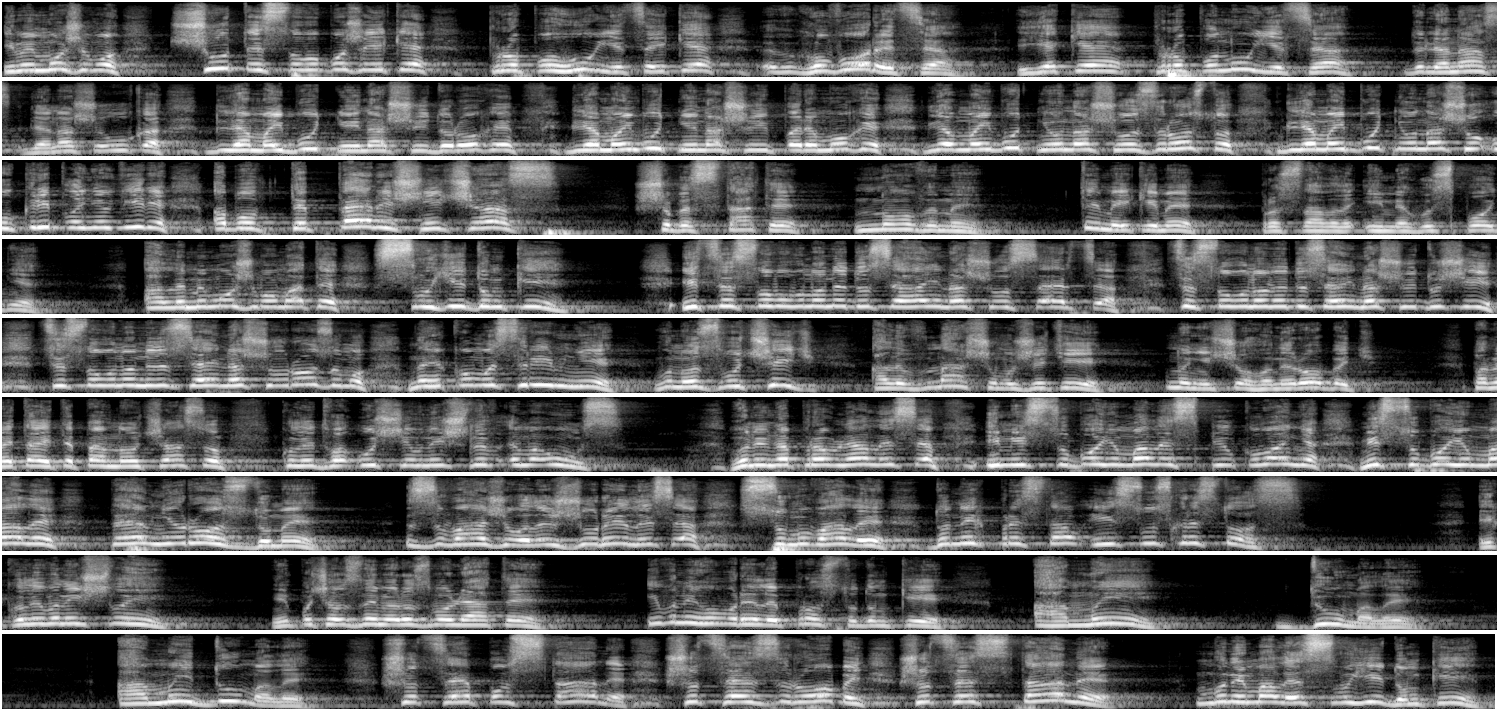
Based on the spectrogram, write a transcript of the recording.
І ми можемо чути Слово Боже, яке пропагується, яке говориться, яке пропонується для нас, для нашого ука, для майбутньої нашої дороги, для майбутньої нашої перемоги, для майбутнього нашого зросту, для майбутнього нашого укріплення в вірі або в теперішній час, щоб стати новими, тими, якими прославили ім'я Господнє. Але ми можемо мати свої думки. І це слово воно не досягає нашого серця, це слово воно не досягає нашої душі, це слово воно не досягає нашого розуму. На якомусь рівні воно звучить, але в нашому житті воно нічого не робить. Пам'ятаєте певного часу, коли два учні вони йшли в Емаус? Вони направлялися і між собою мали спілкування, між собою мали певні роздуми, зважували, журилися, сумували. До них пристав Ісус Христос. І коли вони йшли, Він почав з ними розмовляти. І вони говорили просто думки. А ми думали. А ми думали, що це повстане, що це зробить, що це стане. Вони мали свої думки.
